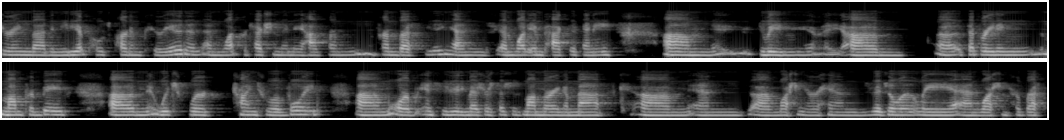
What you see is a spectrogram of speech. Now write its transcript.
during that immediate postpartum period and, and what protection they may have from, from breastfeeding and, and what impact, if any, um, doing um, uh, separating mom from babe, um, which we're trying to avoid, um, or instituting measures such as mom wearing a mask um, and um, washing her hands vigilantly and washing her breasts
